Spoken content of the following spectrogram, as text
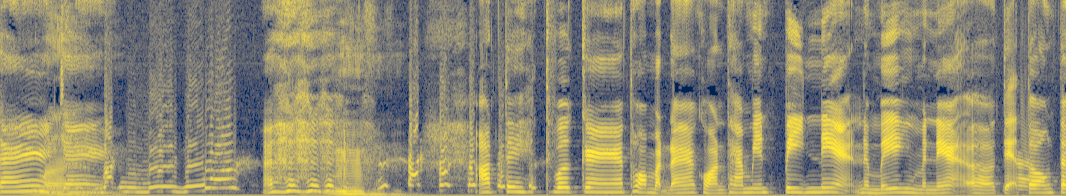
ចាចាបាត់និមលយូរអត់ទេធ្វើការធម្មតាគ្រាន់ថាមាន2នាក់ណាមីងម្នាក់តាក់តងទៅ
